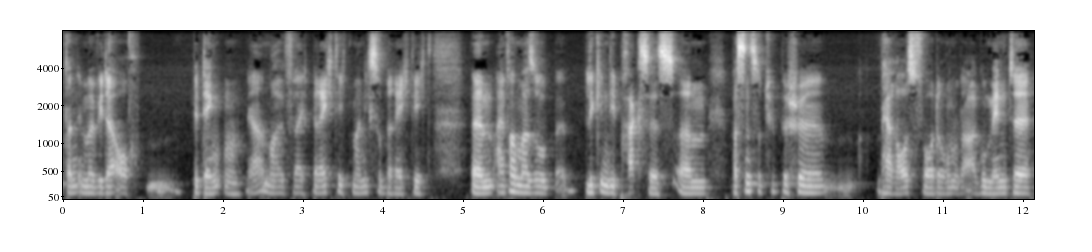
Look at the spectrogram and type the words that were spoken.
dann immer wieder auch Bedenken. Ja, mal vielleicht berechtigt, mal nicht so berechtigt. Ähm, einfach mal so Blick in die Praxis. Was sind so typische Herausforderungen oder Argumente,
